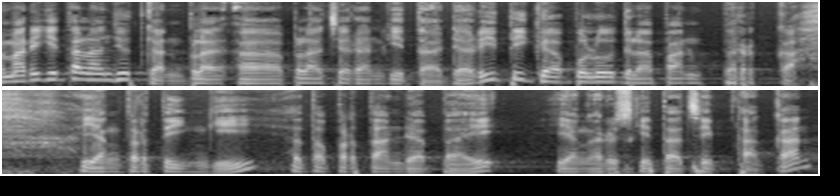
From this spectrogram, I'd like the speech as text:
Nah, mari kita lanjutkan uh, pelajaran kita dari 38 berkah yang tertinggi atau pertanda baik yang harus kita ciptakan.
